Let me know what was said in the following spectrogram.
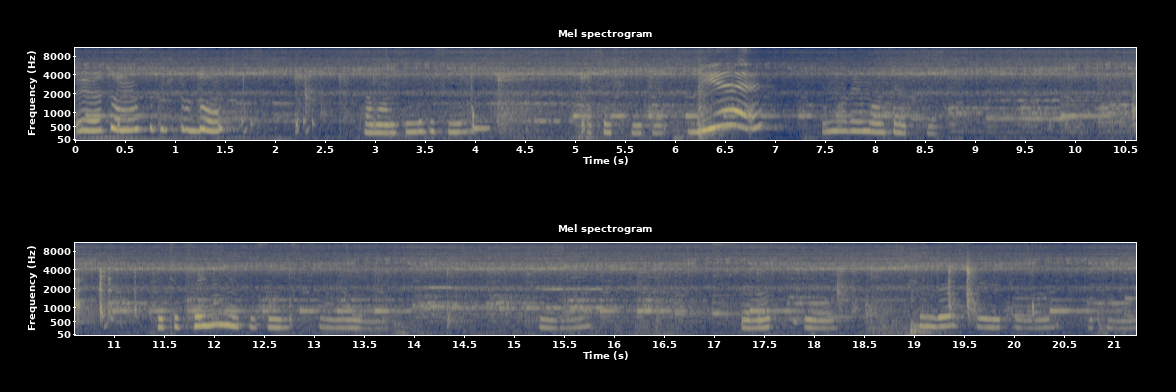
Evet tamam sıkıştırdım. Tamam şimdi dişimizi ateşleyeceğiz. Niye? Bunu oraya monte edeceğiz. Peçeteyle mi? Anlamıyorum. Şöyle. Evet. evet. Şimdi şey yapalım. Bakalım.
